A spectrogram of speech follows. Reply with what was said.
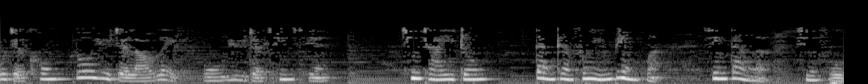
悟者空，多欲者劳累，无欲者清闲。清茶一盅，淡看风云变幻，心淡了，幸福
